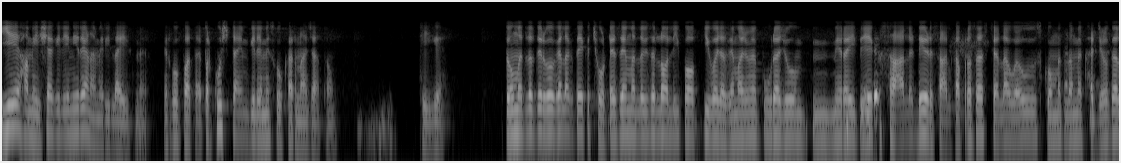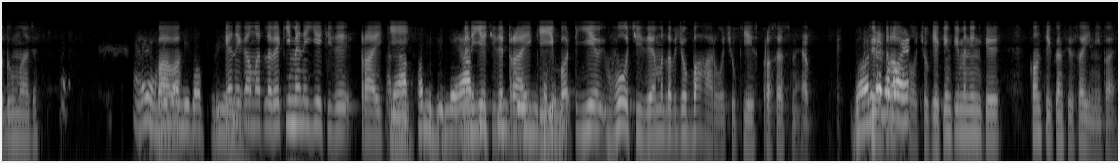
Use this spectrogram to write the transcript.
ये हमेशा के लिए नहीं रहना मेरी लाइफ में मेरे को पता है पर कुछ टाइम के लिए मैं इसको करना चाहता हूँ। ठीक है? तो मतलब तेरे को क्या लगता है एक छोटे से मतलब इसे लॉलीपॉप की वजह से मुझे मैं पूरा जो मेरा एक साल डेढ़ साल का प्रोसेस चला हुआ है उसको मतलब मैं खजल कर दूँ मुझे? बाबा कहने का मतलब है कि मैंने ये चीज़ें ट्राई की मैंने ये चीज़ें ट्राई की बट ये वो चीज़ें मतलब जो बाहर हो चुकी है इस प्रोसेस में अब। फ़िल्टर आउट हो चुकी है क्योंकि मैंने इनके कॉन्सिक्वेंसेस सही नहीं पाए।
